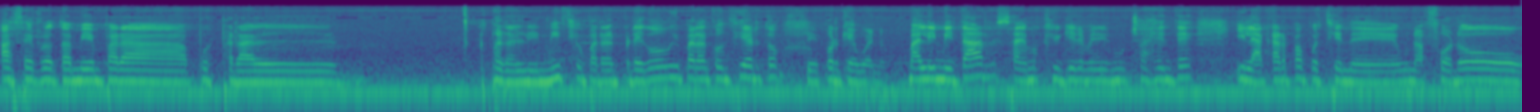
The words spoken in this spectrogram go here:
hacerlo también para, pues para el para el inicio, para el pregón y para el concierto, porque bueno, va a limitar, sabemos que quiere venir mucha gente y la carpa pues tiene un aforo,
